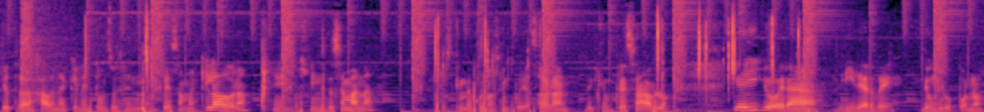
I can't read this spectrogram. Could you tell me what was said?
Yo trabajaba en aquel entonces en una empresa maquiladora en los fines de semana. Los que me conocen pues ya sabrán de qué empresa hablo. Y ahí yo era líder de, de un grupo, ¿no?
